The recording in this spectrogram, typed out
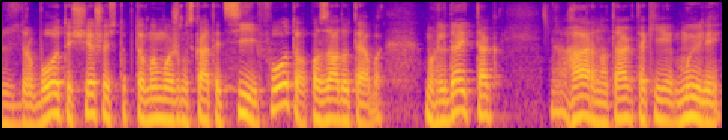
з роботи, ще щось. Тобто ми можемо сказати, ці фото позаду тебе виглядають так гарно, так, такі милі.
